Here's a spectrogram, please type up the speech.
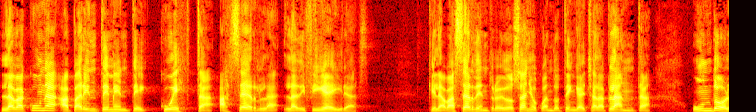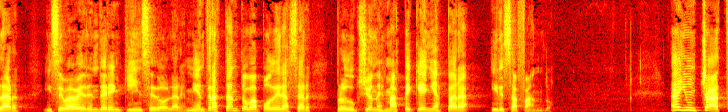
La vacuna aparentemente cuesta hacerla, la de Figueiras, que la va a hacer dentro de dos años cuando tenga hecha la planta, un dólar y se va a vender en 15 dólares. Mientras tanto va a poder hacer producciones más pequeñas para ir zafando. Hay un chat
